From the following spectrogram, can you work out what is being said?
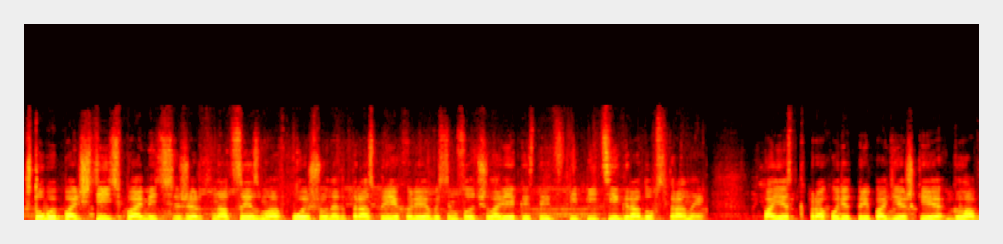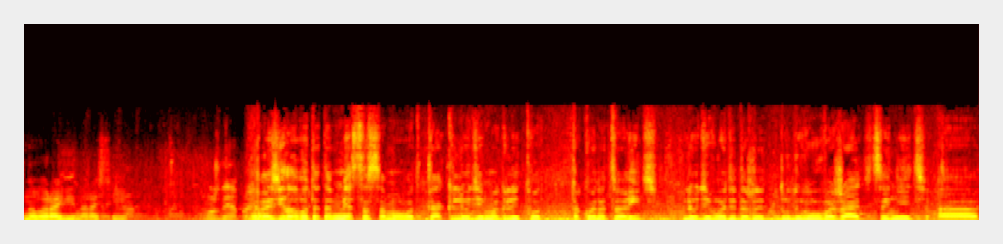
Чтобы почтить память жертв нацизма, в Польшу на этот раз приехали 800 человек из 35 городов страны. Поездка проходит при поддержке главного раввина России. Можно я Поразило вот это место само, вот как люди могли вот такое натворить. Люди вроде должны друг друга уважать, ценить, а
